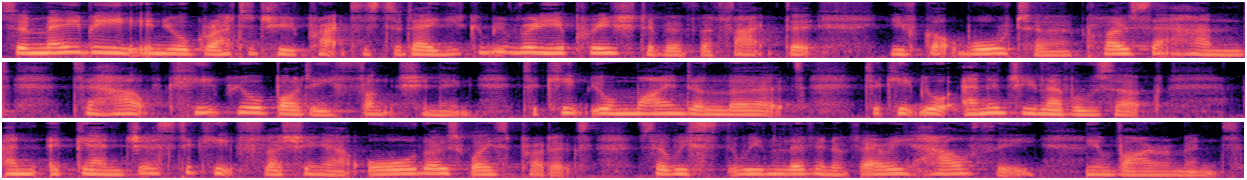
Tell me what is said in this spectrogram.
So maybe in your gratitude practice today, you can be really appreciative of the fact that you've got water close at hand to help keep your body functioning, to keep your mind alert, to keep your energy levels up. And again, just to keep flushing out all those waste products so we, we live in a very healthy environment.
